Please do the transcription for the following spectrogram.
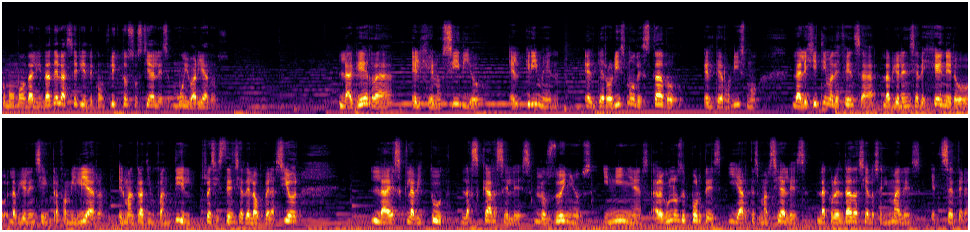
como modalidad de la serie de conflictos sociales muy variados. La guerra, el genocidio, el crimen, el terrorismo de Estado, el terrorismo, la legítima defensa, la violencia de género, la violencia intrafamiliar, el maltrato infantil, resistencia de la operación, la esclavitud, las cárceles, los dueños y niñas, algunos deportes y artes marciales, la crueldad hacia los animales, etc.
